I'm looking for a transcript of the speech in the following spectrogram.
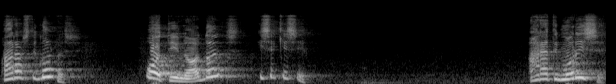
Άρα στην κόλαση. Ό,τι είναι ο Αντώνης είσαι και εσύ. Άρα τιμωρείσαι.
